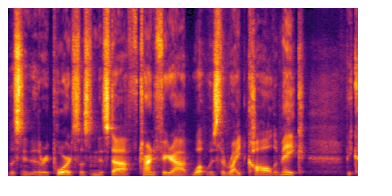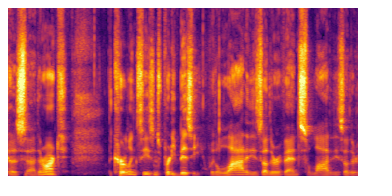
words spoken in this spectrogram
Listening to the reports, listening to stuff, trying to figure out what was the right call to make, because uh, there aren't the curling season's pretty busy with a lot of these other events, a lot of these other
